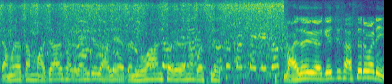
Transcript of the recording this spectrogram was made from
त्यामुळे आता मजा सगळ्यांची झाली आता निवांत सगळेजण बसलेत. बायदा योग्याची सासरवाडी.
